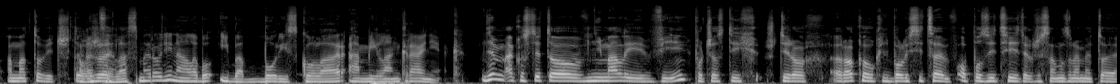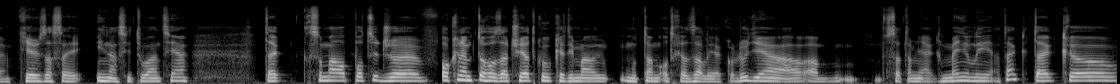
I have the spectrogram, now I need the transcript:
a Matovič. Takže... Ale celá sme rodina, alebo iba Boris Kolár a Milan Krajniak? Neviem, ako ste to vnímali vy počas tých štyroch rokov, keď boli síce v opozícii, takže samozrejme to je tiež zase iná situácia tak som mal pocit, že okrem toho začiatku, kedy ma, mu tam odchádzali ako ľudia a, a sa tam nejak menili a tak, tak uh,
